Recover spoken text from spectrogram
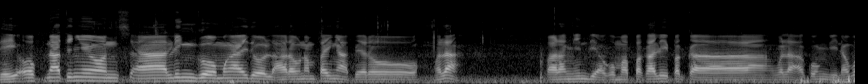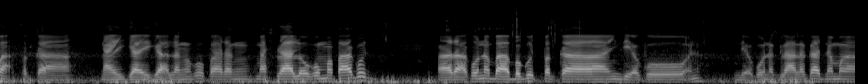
Day off natin ngayon sa linggo mga idol, araw ng pahinga pero wala. Parang hindi ako mapakali pagka wala akong ginawa. Pagka nahiga-higa lang ako, parang mas lalo ako mapagod. Para ako nababagot pagka hindi ako ano, hindi ako naglalakad na mga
